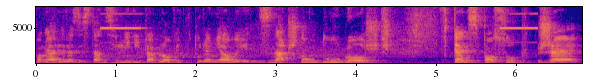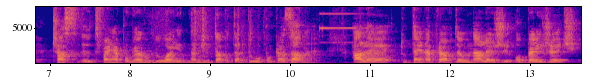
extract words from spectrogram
pomiary rezystancji linii kablowych, które miały znaczną długość w ten sposób, że czas y, trwania pomiaru była jedna minuta, bo tak było pokazane. Ale tutaj naprawdę należy obejrzeć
